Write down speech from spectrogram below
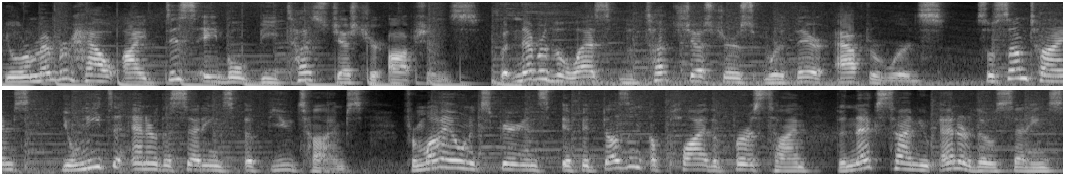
you'll remember how I disabled the touch gesture options. But nevertheless, the touch gestures were there afterwards. So sometimes you'll need to enter the settings a few times. From my own experience, if it doesn't apply the first time, the next time you enter those settings,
